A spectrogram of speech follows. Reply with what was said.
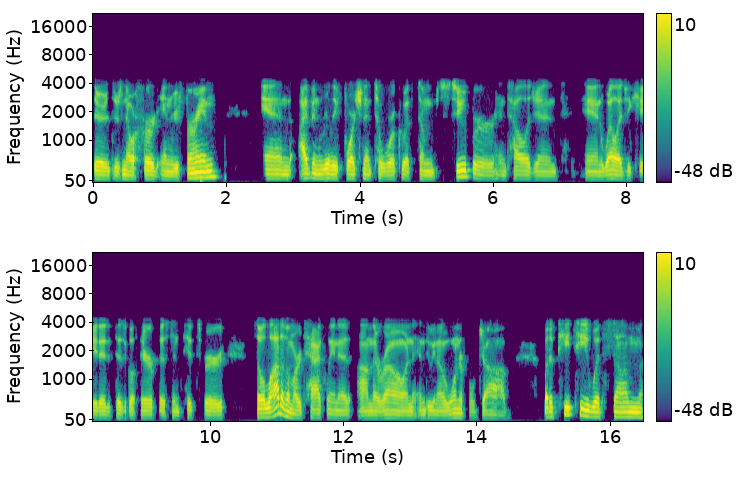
there, there's no hurt in referring. And I've been really fortunate to work with some super intelligent and well educated physical therapists in Pittsburgh. So a lot of them are tackling it on their own and doing a wonderful job. But a PT with some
